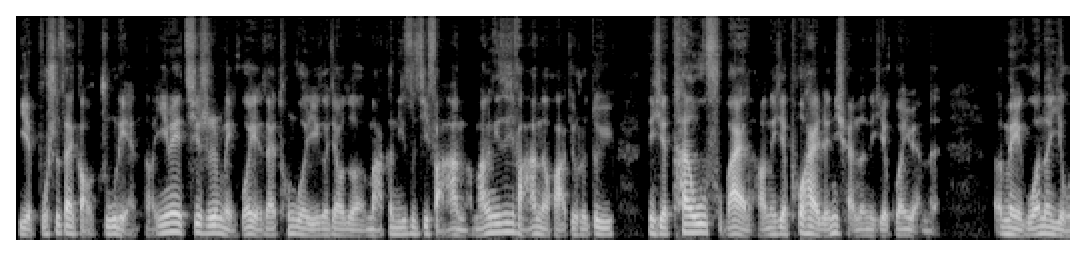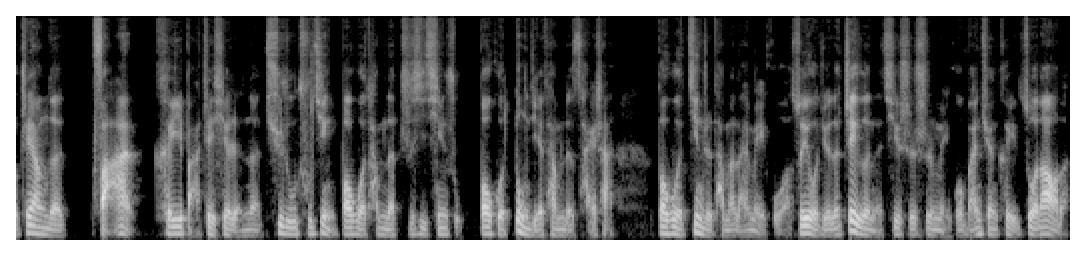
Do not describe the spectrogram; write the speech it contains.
也不是在搞株连啊，因为其实美国也在通过一个叫做马克尼兹基法案嘛。马克尼兹基法案的话，就是对于那些贪污腐败的啊，那些迫害人权的那些官员们，呃，美国呢有这样的法案，可以把这些人呢驱逐出境，包括他们的直系亲属，包括冻结他们的财产，包括禁止他们来美国。所以我觉得这个呢，其实是美国完全可以做到的。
